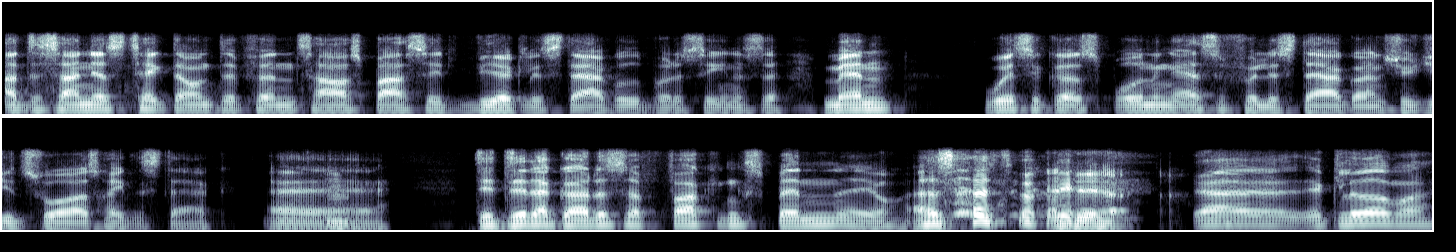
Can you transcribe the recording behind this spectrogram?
Adesanyas takedown defense har også bare set virkelig stærk ud på det seneste. Men Whittakers brydning er selvfølgelig stærk, og hans jiu-jitsu er også rigtig stærk. Uh, mm. Det er det, der gør det så fucking spændende jo. Altså, du, ja. jeg, jeg glæder mig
